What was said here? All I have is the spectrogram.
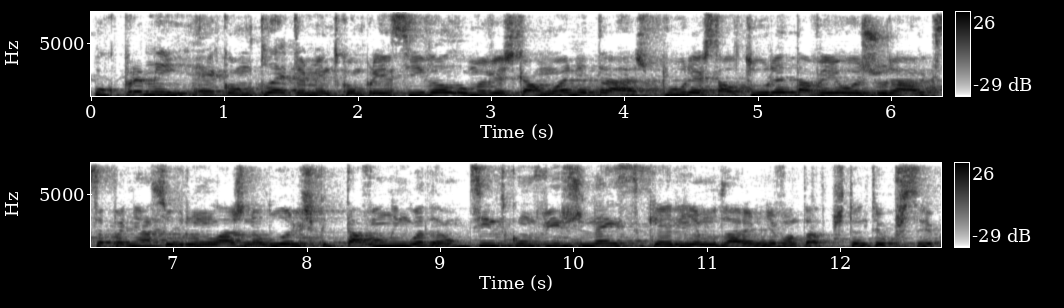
O que para mim é completamente compreensível, uma vez que há um ano atrás, por esta altura, estava eu a jurar que se apanhasse o Bruno Lage na lua lhe espetava um linguadão. Sinto que um vírus nem sequer ia mudar a minha vontade, portanto eu percebo.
